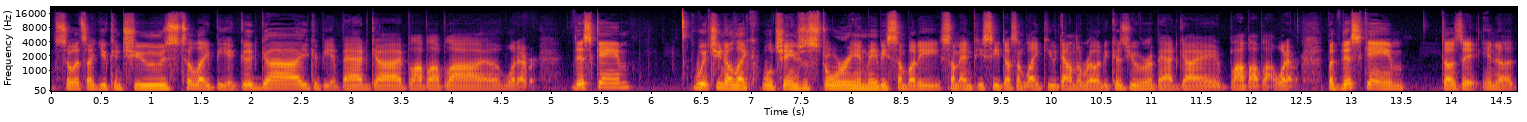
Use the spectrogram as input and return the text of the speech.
So it's like you can choose to like be a good guy you could be a bad guy blah blah blah whatever. This game which you know like will change the story and maybe somebody some npc doesn't like you down the road because you were a bad guy blah blah blah whatever. But this game does it in a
